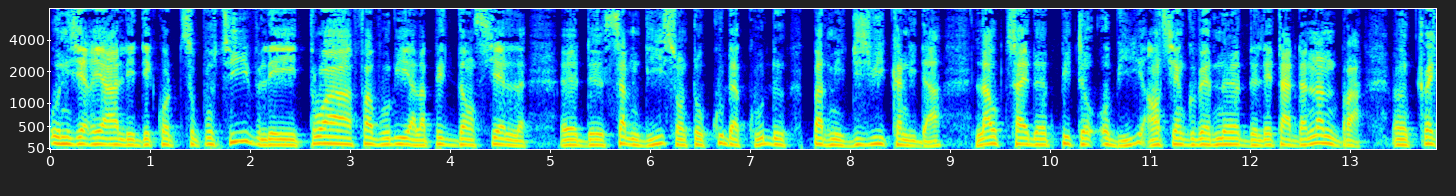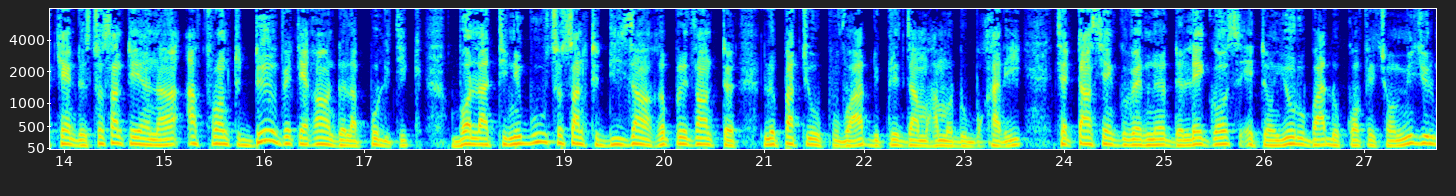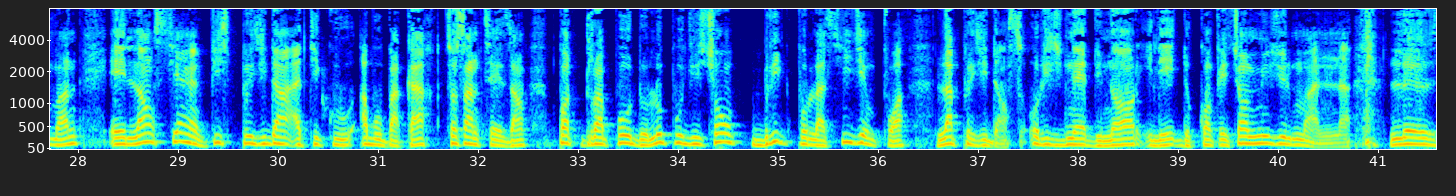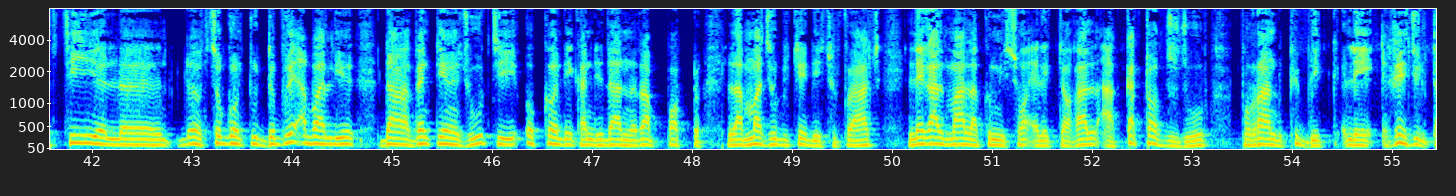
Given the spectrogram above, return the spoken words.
Au Nigeria, les décomptes se poursuivent. Les trois favoris à la présidentielle de samedi sont au coude à coude parmi 18 candidats. L'outsider Peter Obi, ancien gouverneur de l'État d'Anambra, un chrétien de 61 ans, affronte deux vétérans de la politique. Bola Tinubu, 70 ans, représente le parti au pouvoir du président Mohamedou Buhari. Cet ancien gouverneur de Lagos est un Yoruba de confession musulmane et l'ancien vice-président Atiku Abubakar, 76 ans, porte-drapeau de l'opposition, brigue pour la sixième fois la présidence. Originaire du Nord, il est de confession musulmane. Le, si le, le second tour devrait avoir lieu dans 21 jours, si aucun des candidats ne rapporte la majorité des suffrages, légalement la commission électorale a 14 jours pour rendre public les résultats.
